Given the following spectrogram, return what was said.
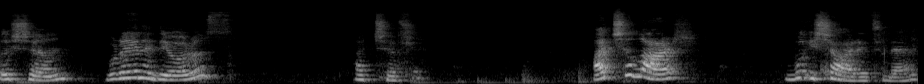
Işın. Buraya ne diyoruz? Açı. Açılar bu işaretle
